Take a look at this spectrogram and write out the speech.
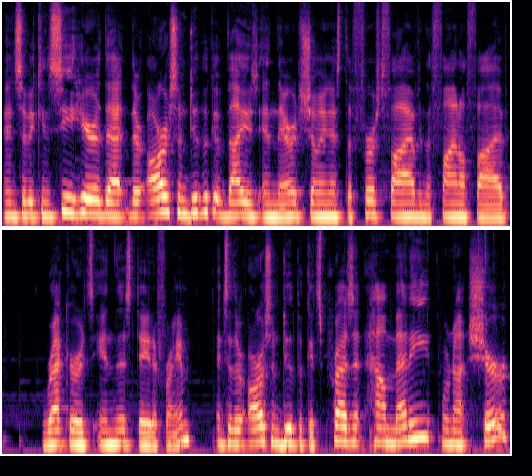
And so we can see here that there are some duplicate values in there. It's showing us the first five and the final five records in this data frame. And so there are some duplicates present. How many? We're not sure.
